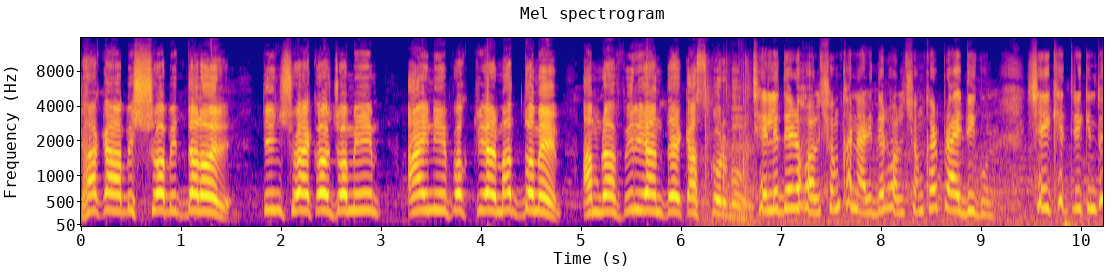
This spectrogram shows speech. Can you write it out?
ঢাকা বিশ্ববিদ্যালয়ের তিনশো একর জমি আইনি প্রক্রিয়ার মাধ্যমে আমরা ফিরিয়ে আনতে কাজ করব। ছেলেদের হল সংখ্যা নারীদের হল সংখ্যার প্রায় দ্বিগুণ। সেই ক্ষেত্রে কিন্তু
